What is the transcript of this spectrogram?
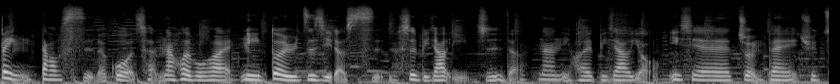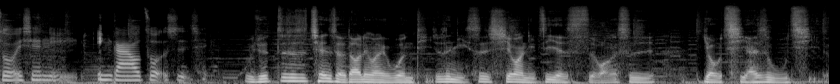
病到死的过程，那会不会你对于自己的死是比较已知的？那你会比较有一些准备去做一些你应该要做的事情？我觉得这就是牵扯到另外一个问题，就是你是希望你自己的死亡是有期还是无期的？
